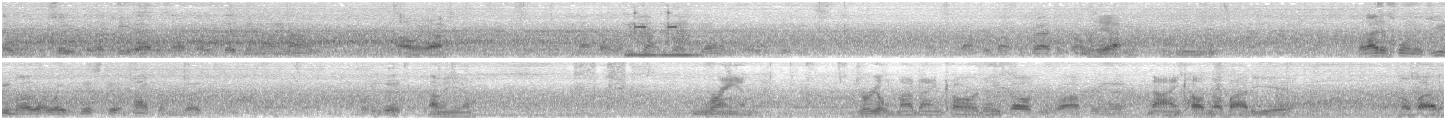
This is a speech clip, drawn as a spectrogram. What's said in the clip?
They were in pursuit, but they keyed up. Was like, oh, they've been 99. Oh yeah. And I thought, well, he's not going to go anywhere because it's, bumper bumper traffic all the Yeah. But I just wanted you to know that way this didn't happen. But what did. I mean, uh, yeah. Rammed, drilled my dang car, dude. You called your wife or anything? Nah, I ain't called nobody yet. Nobody.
